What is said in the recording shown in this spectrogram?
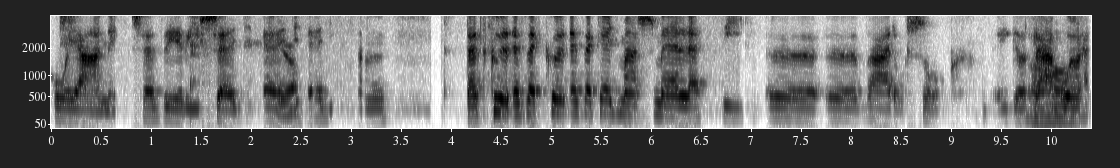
Golyán, és ezért is egy, egy, ja. egy tehát kö, ezek, ezek egymás melletti ö, ö, városok igazából. Aha.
